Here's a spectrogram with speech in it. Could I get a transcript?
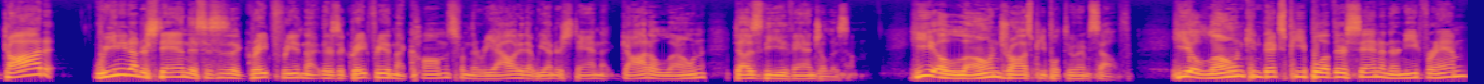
God, we need to understand this. This is a great freedom that there's a great freedom that comes from the reality that we understand that God alone does the evangelism. He alone draws people to himself. He alone convicts people of their sin and their need for him.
